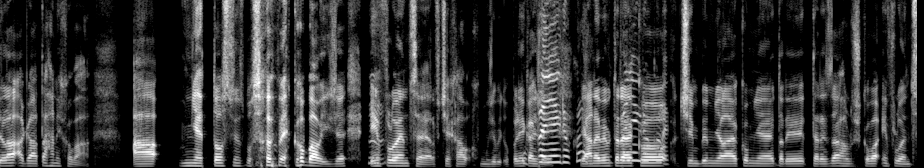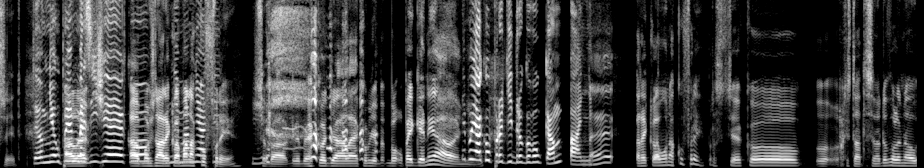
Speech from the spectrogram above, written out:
dělá Agáta Hanichová. A mě to svým způsobem jako baví, že Hmm. influencer v Čechách může být úplně každý. Úplně kdokoliv. Já nevím teda úplně jako, kdokoliv. čím by měla jako mě tady Tereza Hlušková influencřit. To mě úplně ale- mrzí, že jako A možná reklama na nějaký, kufry. Třeba, kdyby jako dělala, jako mě by bylo úplně geniální. Nebo nějakou protidrogovou kampaň. Ne, reklamu na kufry. Prostě jako chystáte se na dovolenou,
